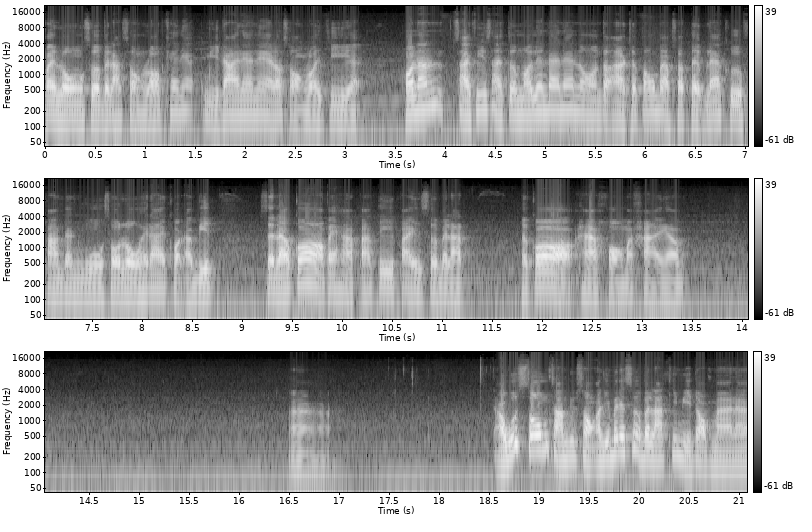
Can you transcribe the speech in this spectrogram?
ไปลงเซอร์เบลัสสองรอบแค่เนี้ยมีได้แน่ๆ แล้ว 200G อะเพราะนั้นสายฟรีสายเติมน้อยเล่นได้แน่นอน แต่อาจจะต้องแบบสเต็ปแรกคือฟาร์มดันงูโซโลให้ได้ก่อนอบิสเสร็จแล้วก็ไปหาปาร์ตี้ไปเซอร์เบลัสแล้วก็หาของมาขายครับ อ่า อาวุธส้ม 32 อันนี้ไม่ได้เซอร์เบลัสที่หมีดอปมานะ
